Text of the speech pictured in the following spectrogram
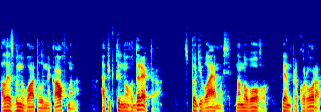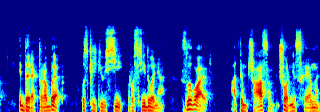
але звинуватили не Кауфмана, а фіктивного директора. Сподіваємось на нового генпрокурора і директора БЕП, оскільки усі розслідування зливають, а тим часом чорні схеми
